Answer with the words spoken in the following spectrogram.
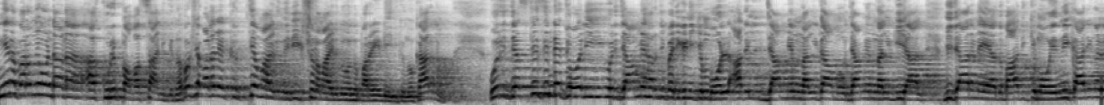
ഇങ്ങനെ പറഞ്ഞുകൊണ്ടാണ് ആ കുറിപ്പ് അവസാനിക്കുന്നത്. പക്ഷെ വളരെ കൃത്യമായൊരു നിരീക്ഷണമായിരുന്നു എന്ന് പറയേണ്ടിയിരിക്കുന്നു. കാരണം ഒരു ജസ്റ്റിസിന്റെ ജോലി ഒരു ജാമ്യ ഹർജി പരിഗണിക്കുമ്പോൾ അതിൽ ജാമ്യം നൽകാമോ? ജാമ്യം നൽകിയാൽ വിചാരണയെ അത് ബാധിക്കുമോ? എന്നീ കാര്യങ്ങൾ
